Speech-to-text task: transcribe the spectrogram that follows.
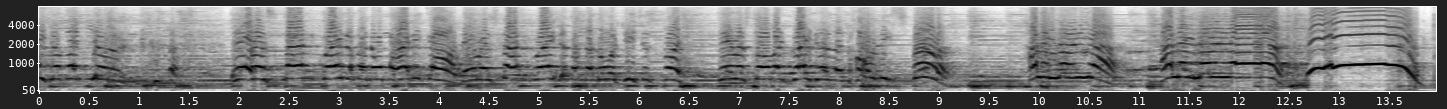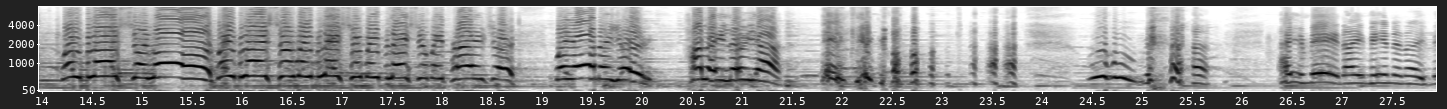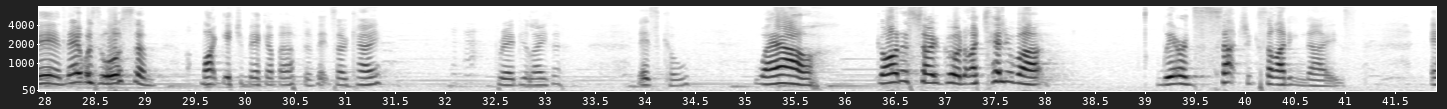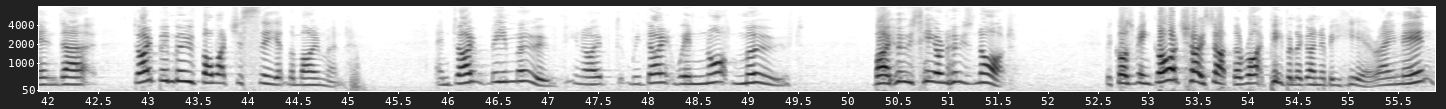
greater than you. there is none greater than Almighty God. There is none greater than the Lord Jesus Christ. There is no one greater than Holy Spirit. Hallelujah. Hallelujah. Woo! We bless you, Lord. We bless you. We bless you. We bless you. We praise you. We honor you. Hallelujah. Thank you, God. Woohoo. amen, amen, and amen. That was awesome. Might get you back up after if that's okay. Grab you later. That's cool. Wow. God is so good. I tell you what, we're in such exciting days. And uh, don't be moved by what you see at the moment. And don't be moved. You know, we don't, we're not moved by who's here and who's not. Because when God shows up, the right people are going to be here. Amen?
